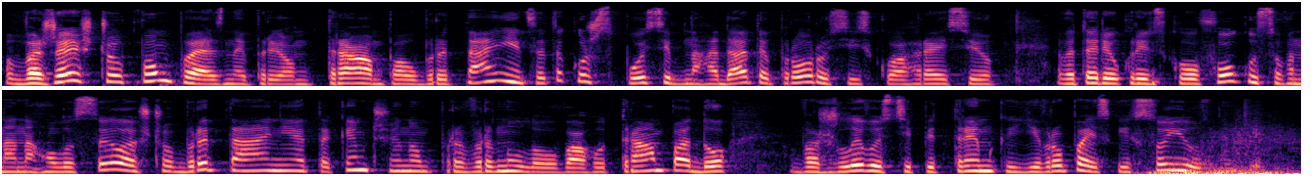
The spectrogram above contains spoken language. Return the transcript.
вважає, що помпезний прийом Трампа у Британії це також спосіб нагадати про російську агресію. В етері українського фокусу вона наголосила, що Британія таким чином привернула увагу Трампа до важливості підтримки європейських союзників.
